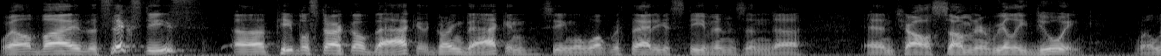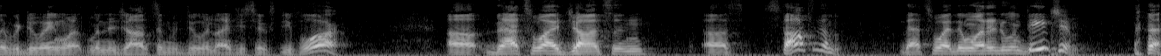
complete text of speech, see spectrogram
Well, by the 60s, uh, people start go back, going back and seeing, well, what were Thaddeus Stevens and, uh, and Charles Sumner really doing? Well, they were doing what Lyndon Johnson would do in 1964. Uh, that's why Johnson uh, stopped them. That's why they wanted to impeach him.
